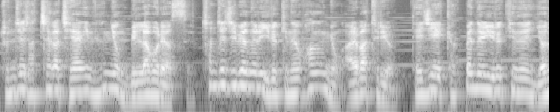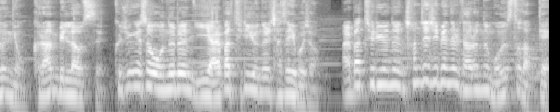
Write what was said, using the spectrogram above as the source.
존재 자체가 재앙인 흑룡 밀라보레아스, 천재지변을 일으키는 황흑룡 알바트리온, 대지의 격변을 일으키는 연흑룡 그란빌라우스 그 중에서 오늘은 이 알바트리온을 자세히 보죠. 알바트리온은 천재지변을 다루는 몬스터답게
